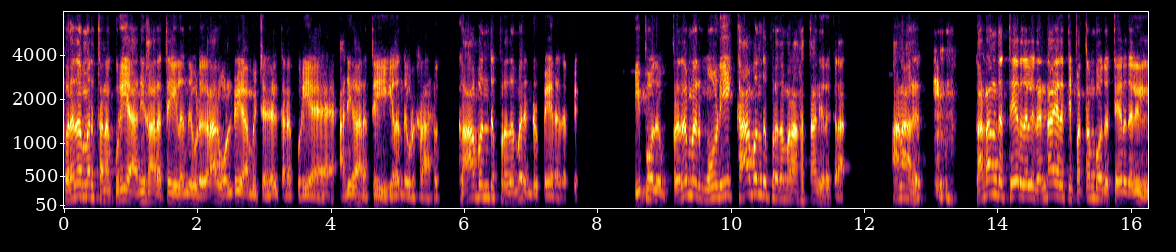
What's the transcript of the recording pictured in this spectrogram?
பிரதமர் தனக்குரிய அதிகாரத்தை இழந்து விடுகிறார். ஒன்றிய அமைச்சர்கள் தனக்குரிய அதிகாரத்தை இழந்து விடுகிறார்கள். காபந்து பிரதமர் என்று பெயர் அதற்கு. இப்போது பிரதமர் மோடி காபந்து பிரதமராகத்தான் இருக்கிறார். ஆனால் கடந்த தேர்தலில் இரண்டாயிரத்தி பத்தொன்பது தேர்தலில்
